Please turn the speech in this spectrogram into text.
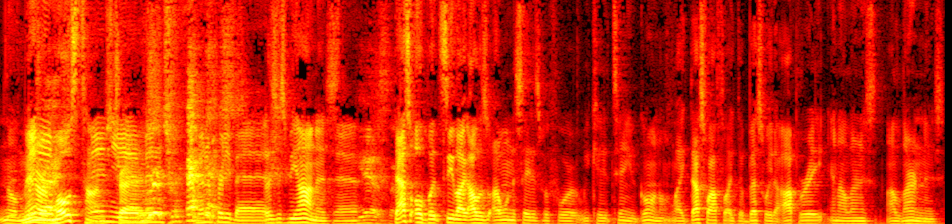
No, men, are most times men, trash. Yeah, men, men are pretty bad. Let's just be honest. Yeah. Yes. That's oh, but see, like I was, I want to say this before we continue going on. Like that's why I feel like the best way to operate, and I learned this, I learned this,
